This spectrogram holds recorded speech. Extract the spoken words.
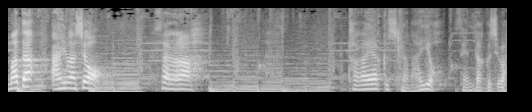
また会いましょう。さよなら輝くしかないよ選択肢は。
